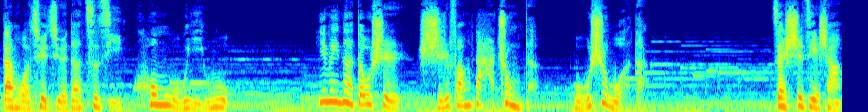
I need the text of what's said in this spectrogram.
但我却觉得自己空无一物，因为那都是十方大众的，不是我的。在世界上，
